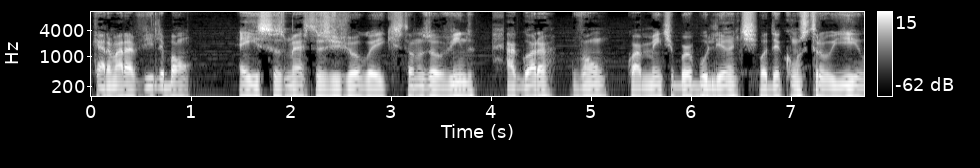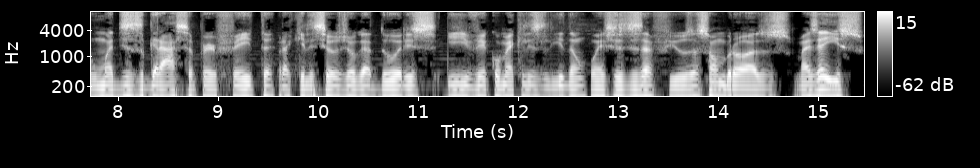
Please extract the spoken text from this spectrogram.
cara, maravilha. Bom, é isso, os mestres de jogo aí que estão nos ouvindo, agora vão com a mente borbulhante, poder construir uma desgraça perfeita para aqueles seus jogadores e ver como é que eles lidam com esses desafios assombrosos. Mas é isso.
